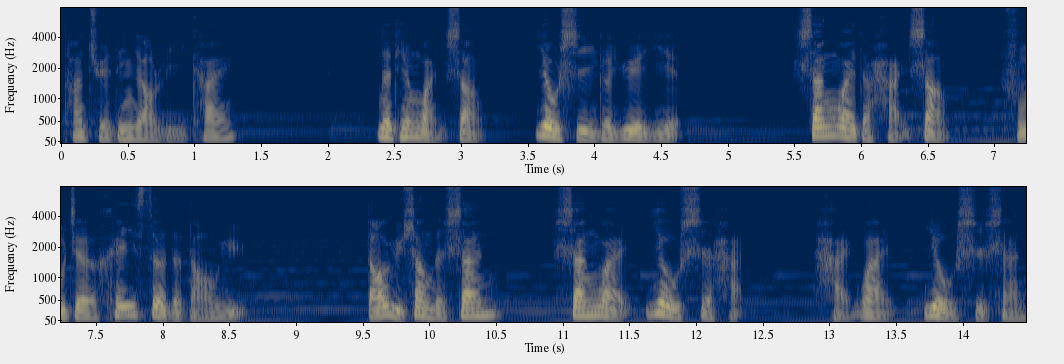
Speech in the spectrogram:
他决定要离开。那天晚上又是一个月夜，山外的海上浮着黑色的岛屿，岛屿上的山，山外又是海，海外又是山，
